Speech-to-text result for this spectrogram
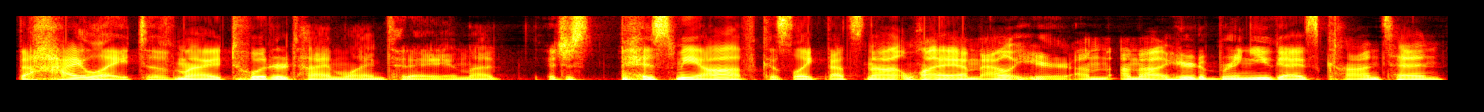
the highlight of my Twitter timeline today, and that it just pissed me off because like that's not why I'm out here. I'm I'm out here to bring you guys content,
